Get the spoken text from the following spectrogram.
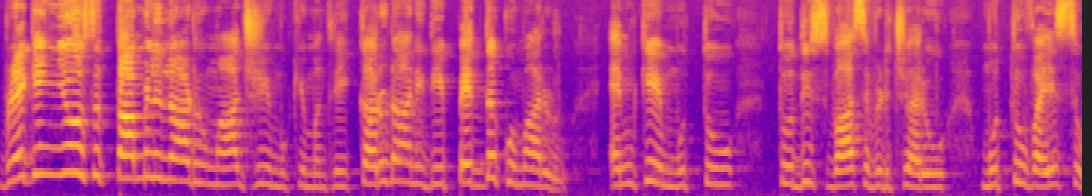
బ్రేకింగ్ న్యూస్ తమిళనాడు మాజీ ముఖ్యమంత్రి కరుణానిధి పెద్ద కుమారుడు ఎంకే ముత్తు తుది శ్వాస విడిచారు. ముత్తు వయస్సు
